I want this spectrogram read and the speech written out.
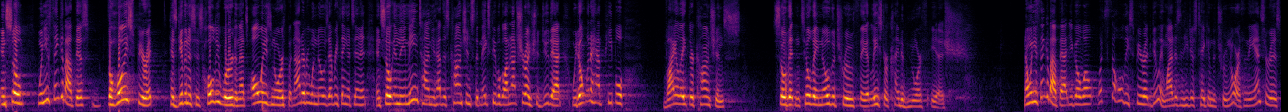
And so, when you think about this, the Holy Spirit has given us His holy word, and that's always north, but not everyone knows everything that's in it. And so, in the meantime, you have this conscience that makes people go, I'm not sure I should do that. We don't want to have people violate their conscience so that until they know the truth, they at least are kind of north ish. Now, when you think about that, you go, well, what's the Holy Spirit doing? Why doesn't He just take him to true north? And the answer is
